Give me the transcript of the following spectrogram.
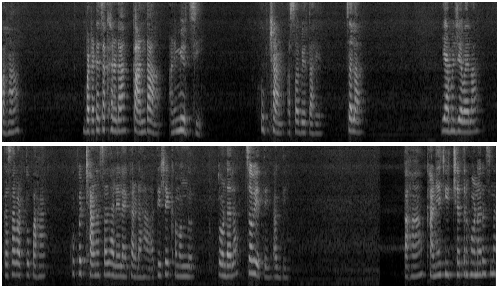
पहा बटाट्याचा खरडा कांदा आणि मिरची. खूप छान असा बेत आहे. चला. या मग जेवायला. कसा वाटतो पहा. खूपच छान असा झालेला आहे खरडा हा. अतिशय खमंग. तोंडाला चव येते अगदी. पहा खाण्याची इच्छा तर होणारच ना.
